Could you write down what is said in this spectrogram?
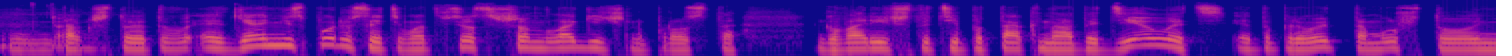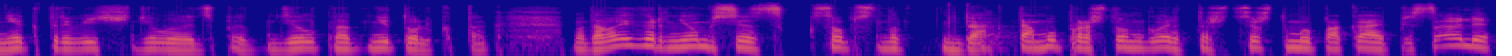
Да. Так что это... э, Я не спорю с этим, это все совершенно логично. Просто говорить, что, типа, так надо делать, это приводит к тому, что некоторые вещи не ловятся. Поэтому делать надо не только так. Но давай вернемся, собственно, Да. к тому, про что он говорит. Потому что все, что мы пока описали,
